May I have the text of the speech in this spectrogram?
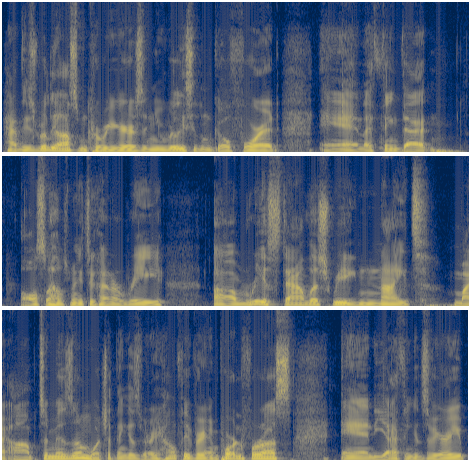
have these really awesome careers, and you really see them go for it. And I think that also helps me to kind of re um, reestablish, reignite my optimism, which I think is very healthy, very important for us. And yeah, I think it's very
